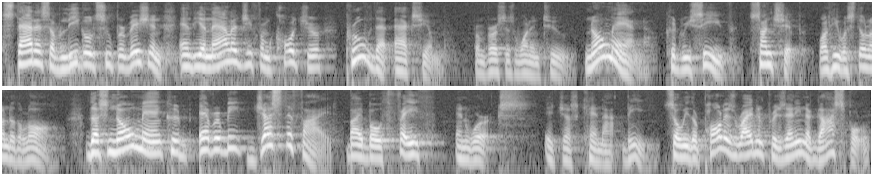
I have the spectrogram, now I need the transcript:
status of legal supervision. And the analogy from culture proved that axiom from verses 1 and 2. No man could receive sonship while he was still under the law. Thus, no man could ever be justified by both faith and works. It just cannot be. So, either Paul is right in presenting a gospel,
